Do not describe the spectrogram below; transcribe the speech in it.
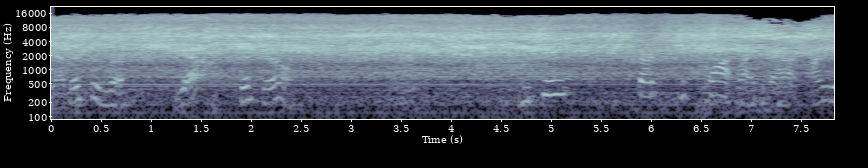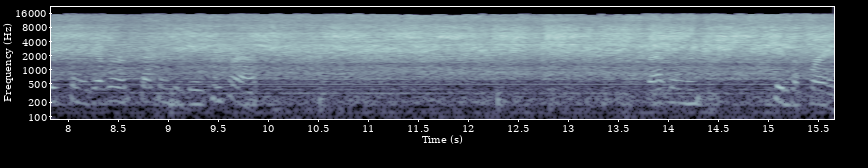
Yeah, this is a yeah, good girl. When she starts to squat like that, I'm just gonna give her a second to decompress. That means she's afraid.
